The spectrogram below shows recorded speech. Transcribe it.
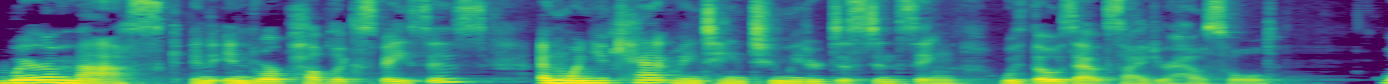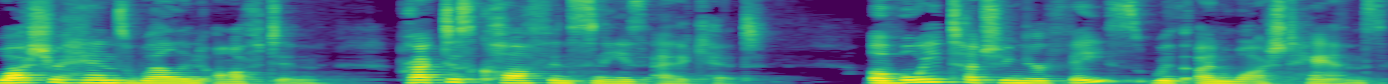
Wear a mask in indoor public spaces and when you can't maintain two meter distancing with those outside your household. Wash your hands well and often. Practice cough and sneeze etiquette. Avoid touching your face with unwashed hands.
